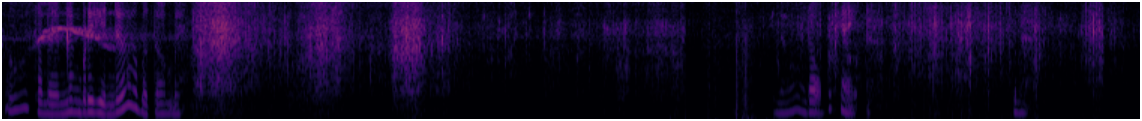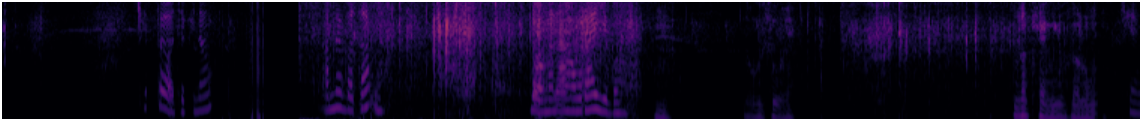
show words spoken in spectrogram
โอ้สำเร็จนึ่งบ่ได้เห็นเด้อปะตอมไปพี่น้องดอกไม่ใหญ่คุณนะเก็บต่อจ้ะพี่น้องเอาแม่ปะตอมนะดอกนั้นเอาได้อยู่บ่ดอกสวยยังแข็งอยู่ค่ะลุง ข็ง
